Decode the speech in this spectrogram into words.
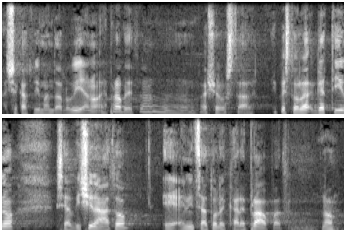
ha cercato di mandarlo via, no? E proprio ha detto, no, lascialo stare. E questo gattino si è avvicinato e ha iniziato a leccare Prabhupada, no?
